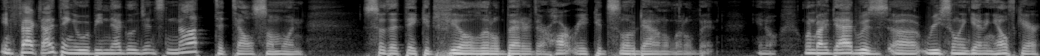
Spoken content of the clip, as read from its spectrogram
In fact, I think it would be negligence not to tell someone so that they could feel a little better, their heart rate could slow down a little bit. You know, when my dad was uh, recently getting health care,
